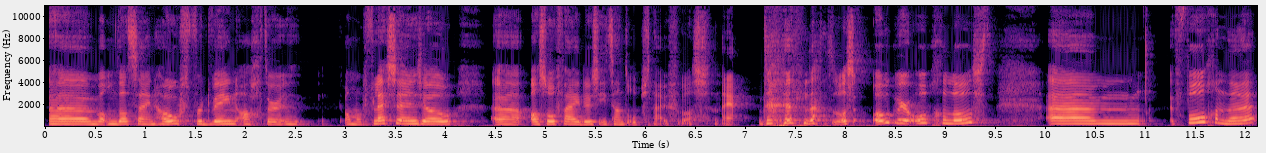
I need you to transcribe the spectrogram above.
uh, omdat zijn hoofd verdween achter allemaal flessen en zo, uh, alsof hij dus iets aan het opsnuiven was. Nou ja, dat was ook weer opgelost. Um, volgende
